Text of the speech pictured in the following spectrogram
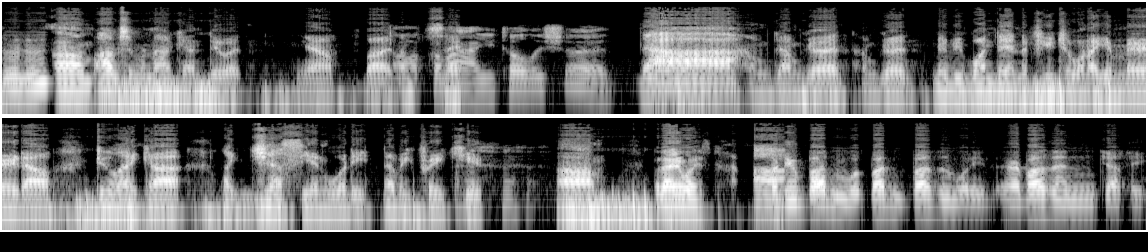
Mm-hmm. Um, obviously we're not gonna do it. Yeah, but I'm Oh come saying, on, you totally should. nah, I'm I'm good. I'm good. Maybe one day in the future when I get married, I'll do like uh like Jesse and Woody. That'd be pretty cute. Um, but anyways, uh, Or do Bud and Wo- Bud, Buzz and Woody or Buzz and Jesse.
